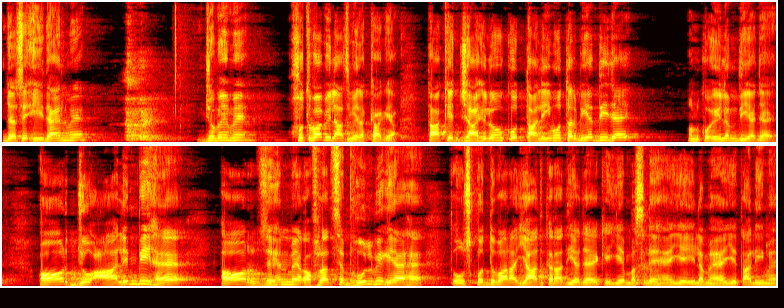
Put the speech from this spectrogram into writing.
جیسے عیدین میں، جمعے میں خطبہ بھی لازمی رکھا گیا تاکہ جاہلوں کو تعلیم و تربیت دی جائے، ان کو علم دیا جائے۔ اور جو عالم بھی ہے اور ذہن میں غفلت سے بھول بھی گیا ہے، تو اس کو دوبارہ یاد کرا دیا جائے کہ یہ مسئلے ہیں، یہ علم ہے، یہ تعلیم ہے،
